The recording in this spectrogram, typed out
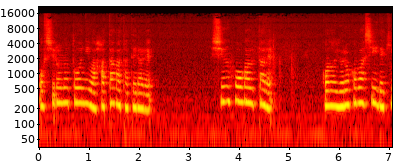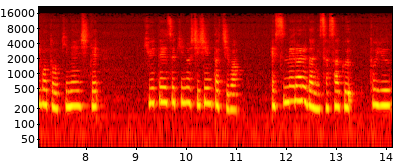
お城の塔には旗が立てられ春砲が撃たれこの喜ばしい出来事を記念して宮廷好きの詩人たちはエスメラルダに捧ぐという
